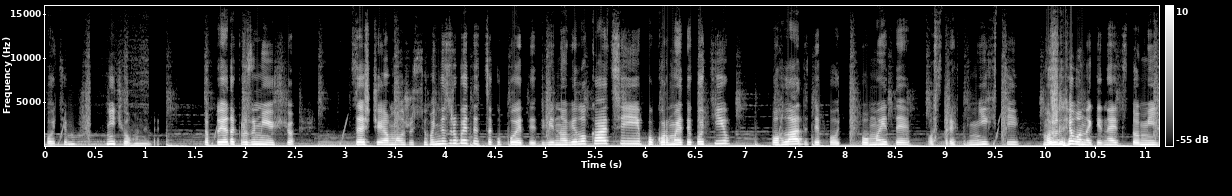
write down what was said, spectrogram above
потім? Нічого не дасть. Тобто я так розумію, що все, що я можу сьогодні зробити, це купити дві нові локації, покормити котів, погладити, помити, постригти нігті. Можливо, на кінець то мій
